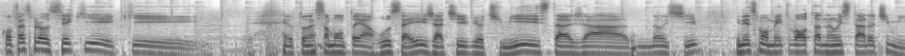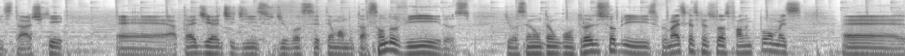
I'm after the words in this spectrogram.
confesso pra você que, que eu tô nessa montanha russa aí. Já tive otimista, já não estive. E nesse momento volto a não estar otimista. Acho que. é, até diante disso, de você ter uma mutação do vírus, de você não ter um controle sobre isso, por mais que as pessoas falem, pô, mas é,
